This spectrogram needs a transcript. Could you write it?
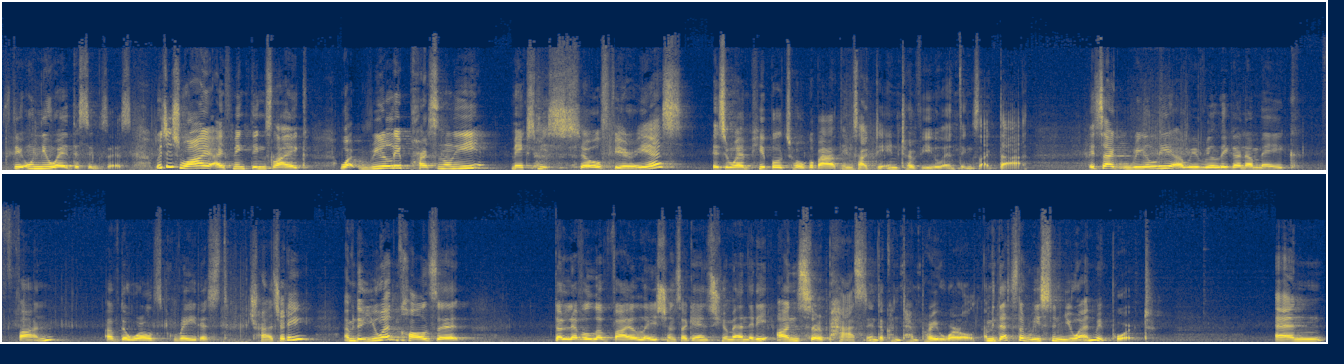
It's the only way this exists. Which is why I think things like what really personally makes me so furious is when people talk about things like the interview and things like that. It's like, really, are we really gonna make fun of the world's greatest tragedy? I mean, the UN calls it the level of violations against humanity unsurpassed in the contemporary world. I mean, that's the recent UN report. And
